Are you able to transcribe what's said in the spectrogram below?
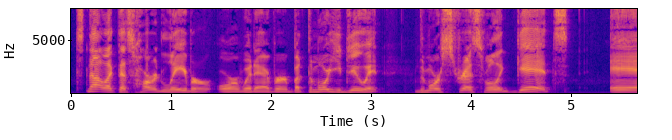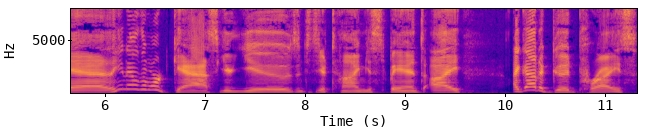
it's not like that's hard labor or whatever. But the more you do it, the more stressful it gets, and you know the more gas you use and just your time you spent. I I got a good price.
